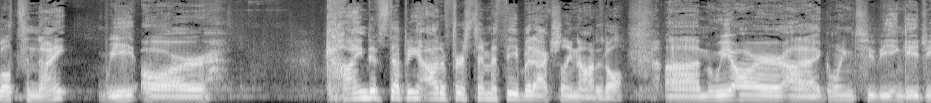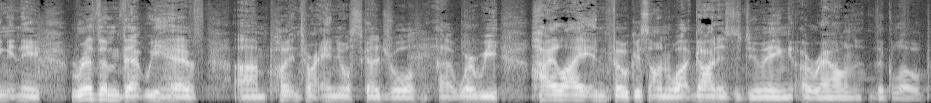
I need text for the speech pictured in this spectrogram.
Well, tonight we are kind of stepping out of First Timothy, but actually not at all. Um, we are uh, going to be engaging in a rhythm that we have um, put into our annual schedule, uh, where we highlight and focus on what God is doing around the globe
